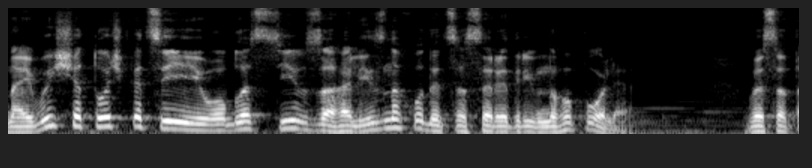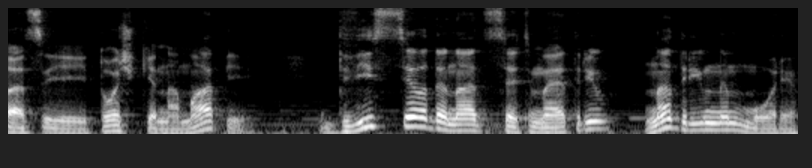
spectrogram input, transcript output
Найвища точка цієї області взагалі знаходиться серед рівного поля. Висота цієї точки на мапі 211 метрів над рівнем моря.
